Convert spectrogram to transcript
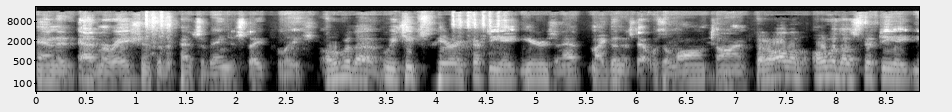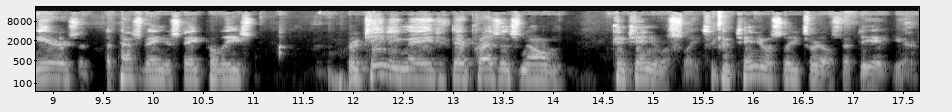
and admiration for the Pennsylvania State Police. Over the, we keep hearing 58 years, and that, my goodness, that was a long time. But all of over those 58 years, the, the Pennsylvania State Police routinely made their presence known continuously, so continuously through those 58 years.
